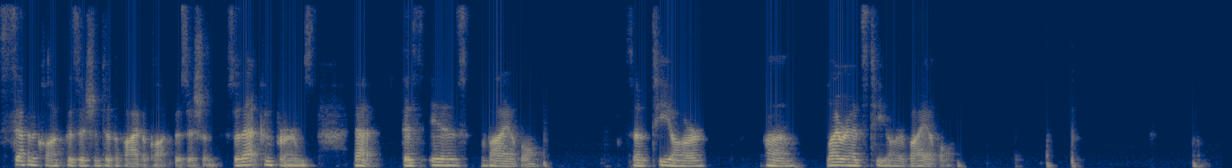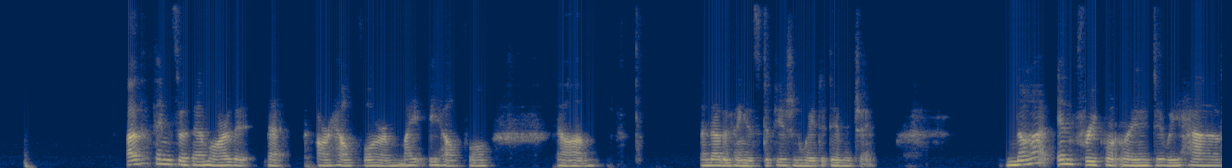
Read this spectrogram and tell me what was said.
seven o'clock position to the five o'clock position. So that confirms that this is viable. So TR, um, LIRAD's TR viable. Other things with MR that, that are helpful or might be helpful. Um, another thing is diffusion weighted imaging. Not infrequently do we have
